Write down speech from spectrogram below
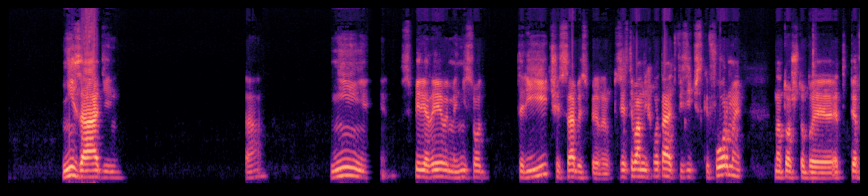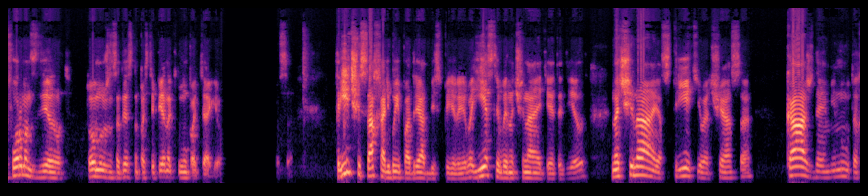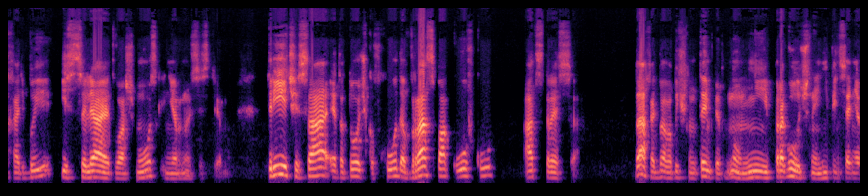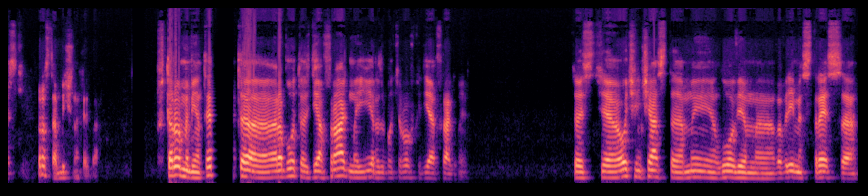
не за день, да? не с перерывами, не с, три часа без перерыва. То есть если вам не хватает физической формы на то, чтобы этот перформанс сделать, то нужно, соответственно, постепенно к нему подтягиваться. Три часа ходьбы подряд без перерыва, если вы начинаете это делать, начиная с третьего часа, каждая минута ходьбы исцеляет ваш мозг и нервную систему. Три часа – это точка входа в распаковку от стресса. Да, ходьба в обычном темпе, ну, не прогулочный, не пенсионерский, просто обычная ходьба. Второй момент – это работа с диафрагмой и разблокировка диафрагмы. То есть э, очень часто мы ловим э, во время стресса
